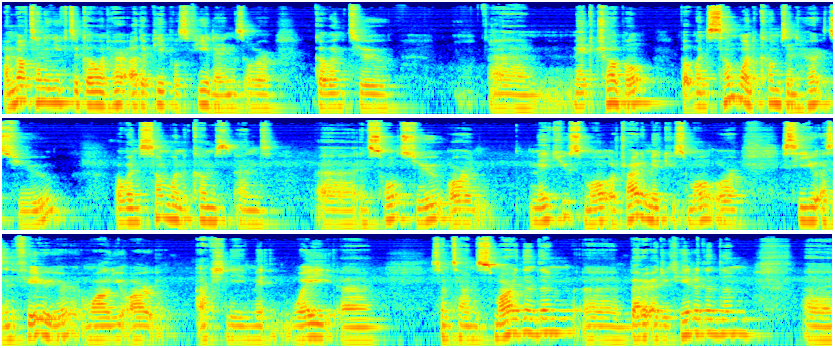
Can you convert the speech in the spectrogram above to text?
I'm not telling you to go and hurt other people's feelings or going to um, make trouble, but when someone comes and hurts you, or when someone comes and uh, insults you, or make you small, or try to make you small, or see you as inferior while you are actually way uh, sometimes smarter than them, uh, better educated than them. Uh,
